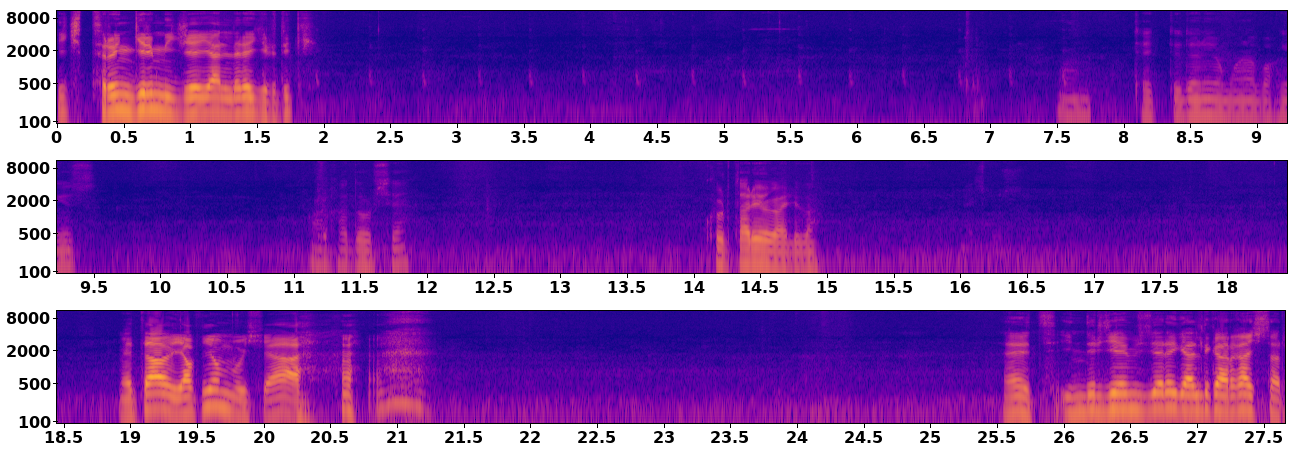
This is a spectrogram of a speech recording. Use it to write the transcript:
hiç tırın girmeyeceği yerlere girdik. Tekte dönüyorum ona bakıyoruz. Arka dorse. Kurtarıyor galiba. Mete abi yapıyor mu bu işi ha? evet indireceğimiz yere geldik arkadaşlar.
